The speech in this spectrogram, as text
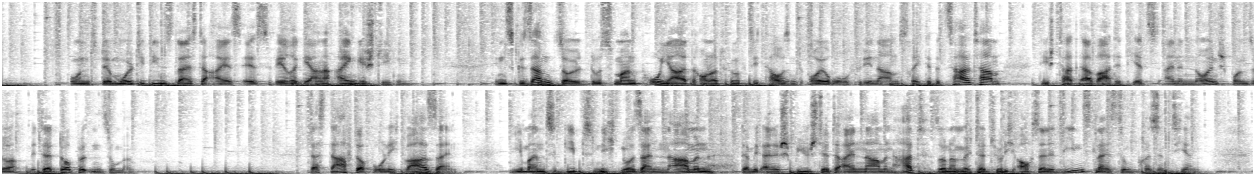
und der Multidienstleister ISS wäre gerne eingestiegen. Insgesamt soll Dussmann pro Jahr 350.000 Euro für die Namensrechte bezahlt haben. Die Stadt erwartet jetzt einen neuen Sponsor mit der doppelten Summe. Das darf doch wohl nicht wahr sein. Jemand gibt nicht nur seinen Namen, damit eine Spielstätte einen Namen hat, sondern möchte natürlich auch seine Dienstleistung präsentieren.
